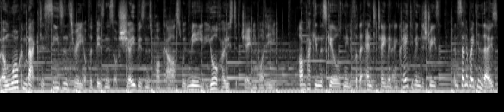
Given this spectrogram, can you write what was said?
and welcome back to season three of the Business of Show Business podcast with me, your host, Jamie Body. Unpacking the skills needed for the entertainment and creative industries and celebrating those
